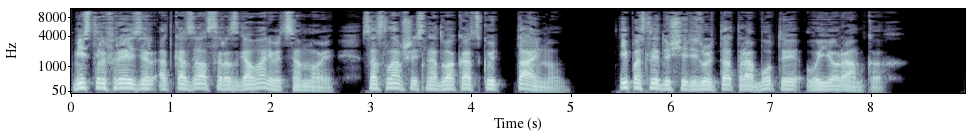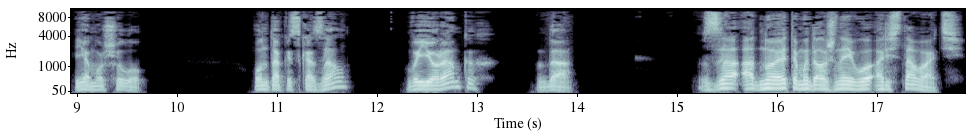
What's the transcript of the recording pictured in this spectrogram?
Мистер Фрейзер отказался разговаривать со мной, сославшись на адвокатскую тайну и последующий результат работы в ее рамках. Я морщу. Он так и сказал? В ее рамках? Да. За одно это мы должны его арестовать.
